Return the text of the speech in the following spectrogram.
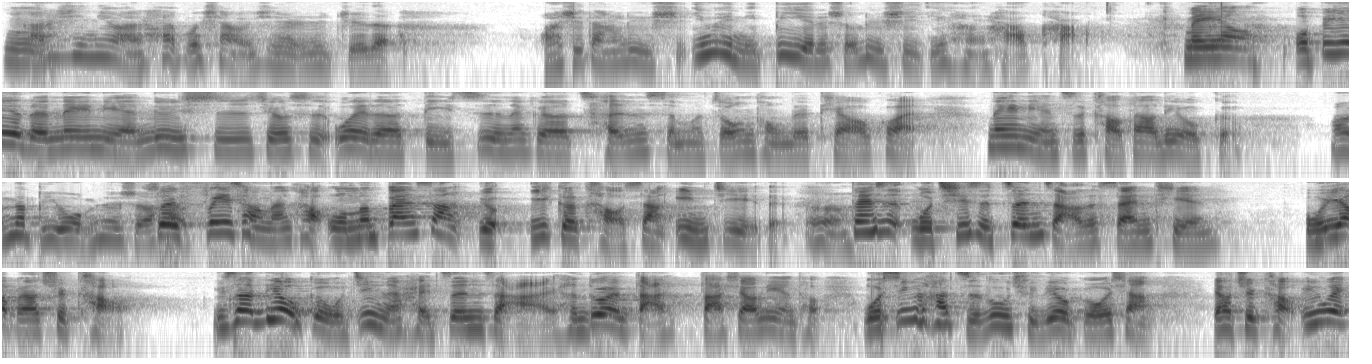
嗯、法律系念完，他不会像有些人就觉得我要去当律师，因为你毕业的时候律师已经很好考。没有，我毕业的那一年，律师就是为了抵制那个陈什么总统的条款，那一年只考到六个。哦，那比我们那时候，所以非常难考。我们班上有一个考上应届的，嗯，但是我其实挣扎了三天，我要不要去考？你知道六个我竟然还挣扎哎，很多人打打消念头。我是因为他只录取六个，我想要去考，因为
